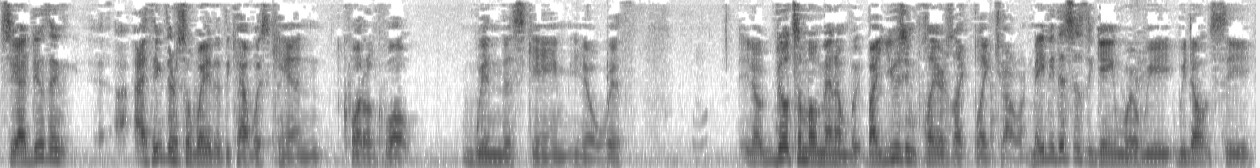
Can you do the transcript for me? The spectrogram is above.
See, I do think I think there's a way that the Cowboys can quote unquote win this game. You know, with you know build some momentum by- using players like Blake Jarwin. Maybe this is the game where we we don't see.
